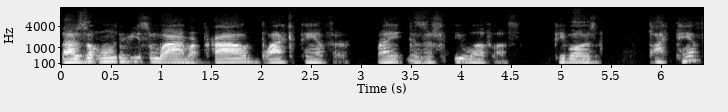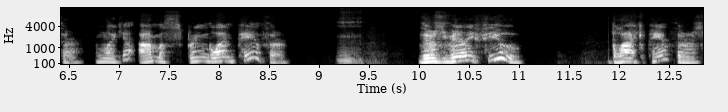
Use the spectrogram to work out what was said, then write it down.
That is the only reason why I'm a proud Black Panther, right? Because Mm. there's few of us. People Mm. always Black Panther. I'm like, yeah, I'm a Spring Glen Panther. There's very few Black Panthers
